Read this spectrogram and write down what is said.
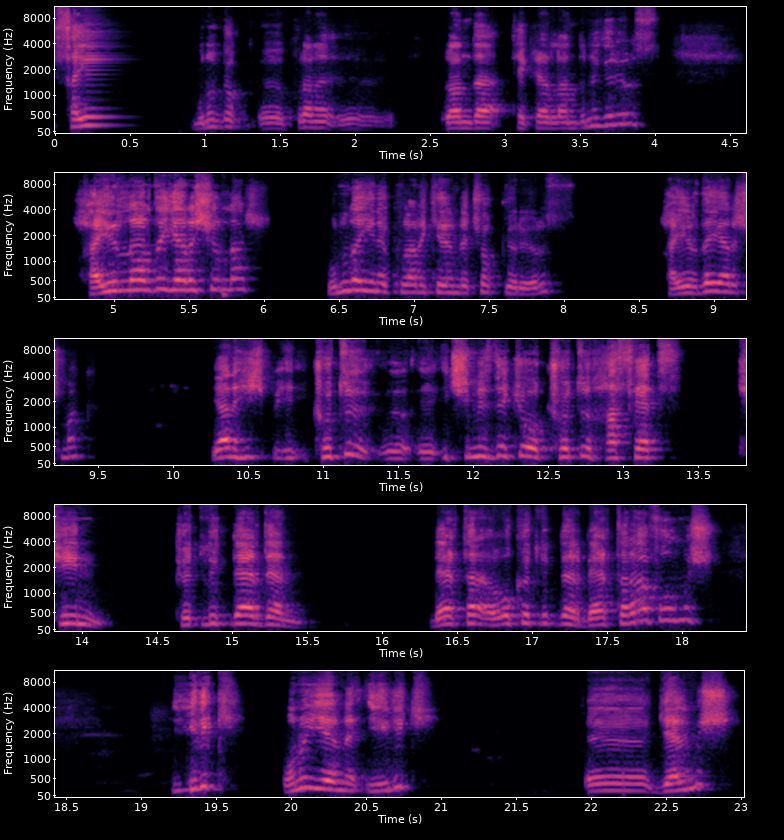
sayı bunu çok e, Kur'an'a e, Kur'an'da tekrarlandığını görüyoruz. Hayırlarda yarışırlar. Bunu da yine Kur'an-ı Kerim'de çok görüyoruz. Hayırda yarışmak. Yani hiçbir kötü e, içimizdeki o kötü haset, kin, kötülüklerden bertaraf, o kötülükler bertaraf olmuş. İyilik, onun yerine iyilik e, gelmiş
